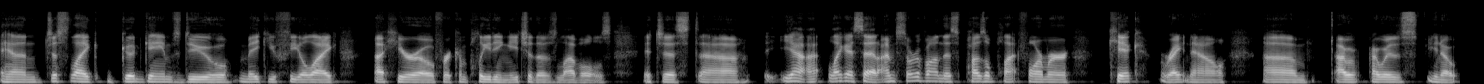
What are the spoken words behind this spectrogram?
and just like good games do make you feel like a hero for completing each of those levels. It just uh yeah like i said i'm sort of on this puzzle platformer kick right now um i i was you know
